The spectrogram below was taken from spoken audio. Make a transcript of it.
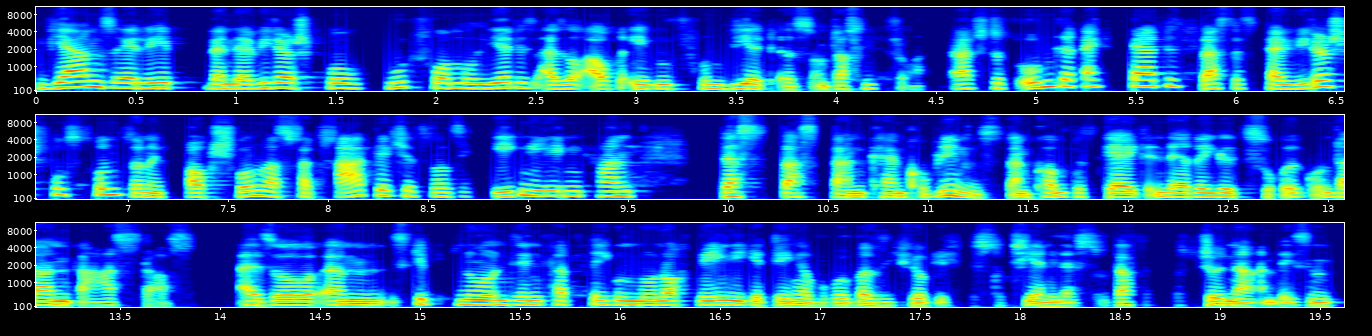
wir haben es erlebt, wenn der Widerspruch gut formuliert ist, also auch eben fundiert ist und das so, das ist ungerechtfertigt, das ist kein Widerspruchsgrund, sondern ich brauche schon was Vertragliches, was ich gegenlegen kann, dass das dann kein Problem ist. Dann kommt das Geld in der Regel zurück und dann war es das. Also ähm, es gibt nur in den Verträgen nur noch wenige Dinge, worüber sich wirklich diskutieren lässt. Und das ist das Schöne an diesem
